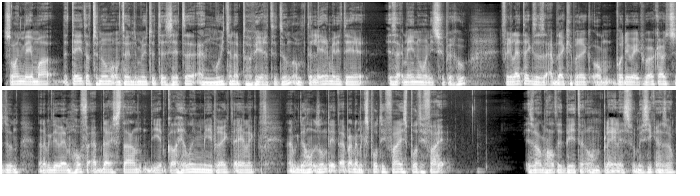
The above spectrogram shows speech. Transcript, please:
Zolang je maar de tijd hebt genomen om 20 minuten te zitten en moeite hebt weer te doen, om te leren mediteren, is dat in mijn ogen niet supergoed. Freeletics is de app die ik gebruik om bodyweight workouts te doen. Dan heb ik de Wim Hof app daar staan. Die heb ik al heel lang niet meer gebruikt eigenlijk. Dan heb ik de gezondheid app en dan heb ik Spotify. Spotify is wel nog altijd beter om een playlist voor muziek en zo.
